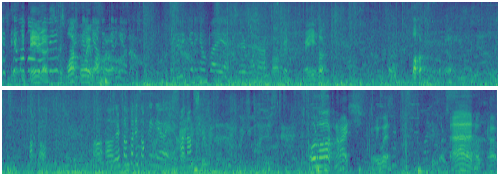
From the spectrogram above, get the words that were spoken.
It's He- he killable, baited us. Just walk He's getting away, healed, walk he's away. getting healed. He's getting healed by uh, their Moira. All good. Wait, he hooked. Oh, fuck. Uh-oh. Uh-oh, there's somebody sucking you, Ana. She's sleeping. Roadhog! Nice! We win. People are bad, no cap.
